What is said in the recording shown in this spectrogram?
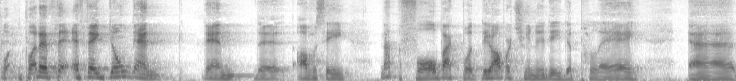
but, but if, they, if they don't, then, then the obviously, not the fallback, but the opportunity to play. Uh,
